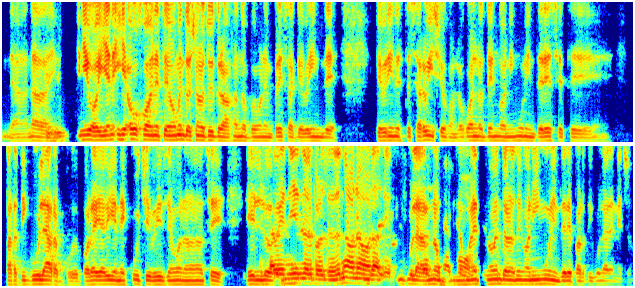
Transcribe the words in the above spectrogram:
nada. Y, digo, y, ojo, en este momento yo no estoy trabajando por una empresa que brinde, que brinde este servicio, con lo cual no tengo ningún interés este, particular, porque por ahí alguien escucha y me dice, bueno, no sé, él lo... Está vendiendo el proceso. No, no, gracias. Particular, no, en este momento no tengo ningún interés particular en eso.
